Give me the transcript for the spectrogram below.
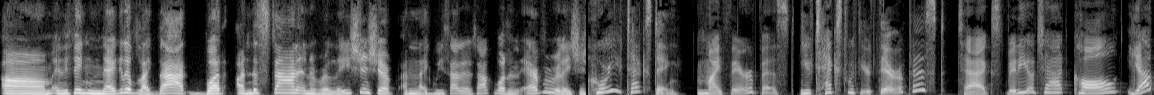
um anything negative like that. But understand in a relationship, and like we started to talk about in every relationship, Who are you texting? My therapist. You text with your therapist? Text, video chat, call. Yep.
